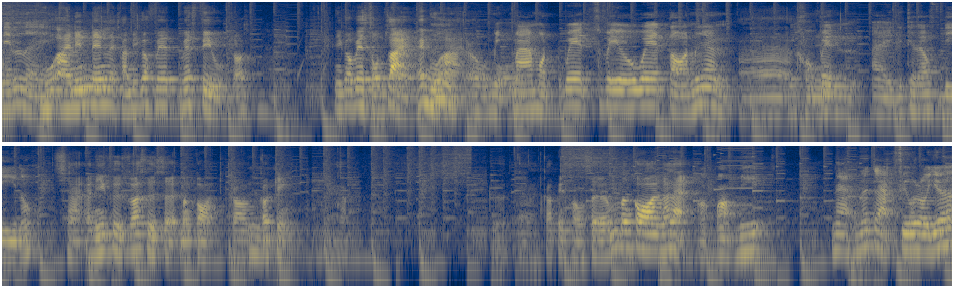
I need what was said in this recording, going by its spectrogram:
เน้นๆเลยบูอายเน้นๆเลยครับ นี่ก็เวทเวทฟิลเนาะนี่ก็เวทสวมใส่ให้บูอายโอ้โหมิกมาหมดเวทสฟิลเวทต่อเนื่องอ่ามีของเป็นไอ้ Dictator of D เนาะใช่ อันนี้คือก็คือเสิร์ชมังกรก็อืมก็เก่งนะครับอ่าก็เป็นของเสริมมังกรนั่นแหละอ๋ออ๋อมี เนี่ยเนื่องจากฟิลเราเยอะ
